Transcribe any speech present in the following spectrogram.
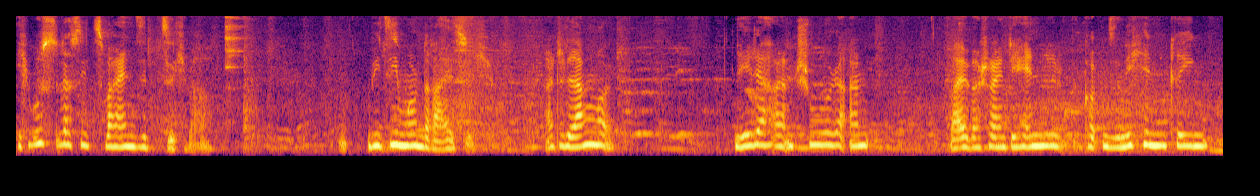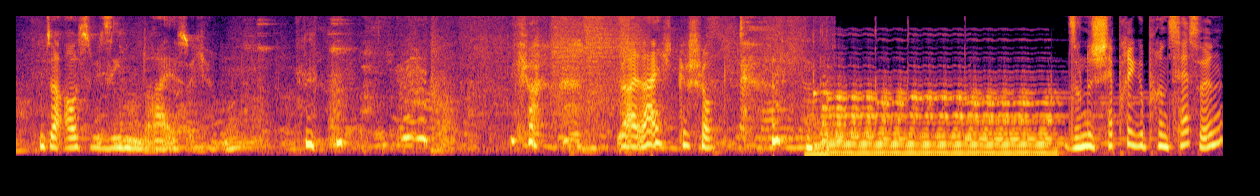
ich wusste, dass sie 72 war, wie 37. Hatte lange Lederhandschuhe an weil wahrscheinlich die Hände konnten sie nicht hinkriegen und sah aus wie 37. Ich war, war leicht geschockt. So eine schepprige Prinzessin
